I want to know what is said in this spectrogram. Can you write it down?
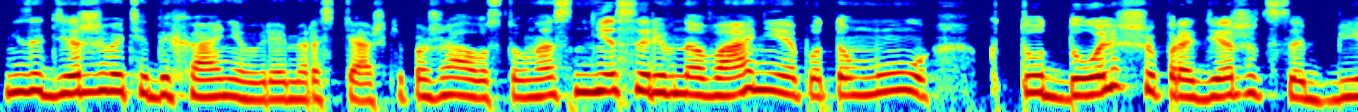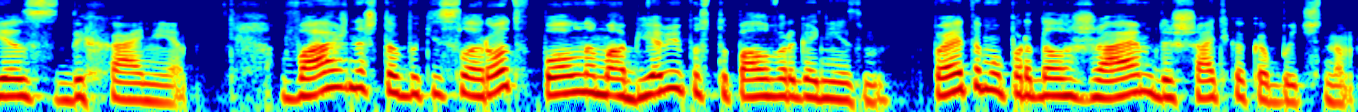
Не задерживайте дыхание во время растяжки. Пожалуйста, у нас не соревнование по тому, кто дольше продержится без дыхания. Важно, чтобы кислород в полном объеме поступал в организм. Поэтому продолжаем дышать как обычно.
